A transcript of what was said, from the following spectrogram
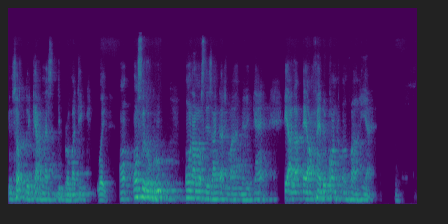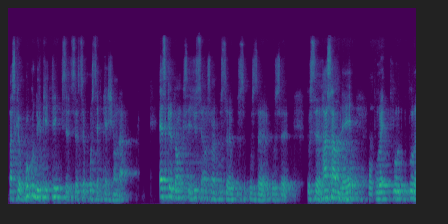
une sorte de carnage diplomatique Oui. On, on se regroupe, on annonce des engagements américains et, à la, et en fin de compte, on ne vend rien. Parce que beaucoup de critiques se, se, posent cette question-là. Est-ce que donc c'est juste un chemin pour se, pour se, pour se, pour se, rassembler, pour, pour, pour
